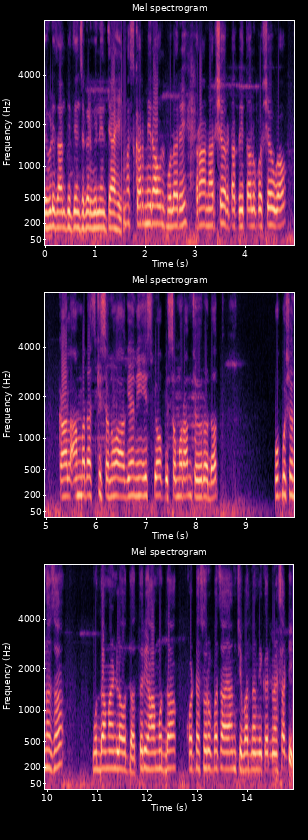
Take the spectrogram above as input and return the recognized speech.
एवढीच आमची त्यांच्याकडे विनंती आहे. नमस्कार मी राहुल फुलारे राहणार शहर टाकळी तालुका शेवगाव. काल अंबादास किसन वाघ यांनी एस पी ऑफिस समोर आमच्या विरोधात उपोषणाचा मुद्दा मांडला होता. तरी हा मुद्दा खोट्या स्वरूपाचा आहे आमची बदनामी करण्यासाठी.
